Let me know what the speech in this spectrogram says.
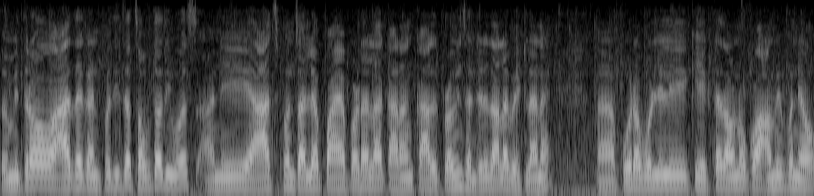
तर मित्र आज गणपतीचा चौथा दिवस आणि आज पण चालल्या पाया पडायला कारण काल प्रवीण संजय झाला भेटला नाही. पोरा बोललेली की एकटा जाऊ नको आम्ही पण यावं.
